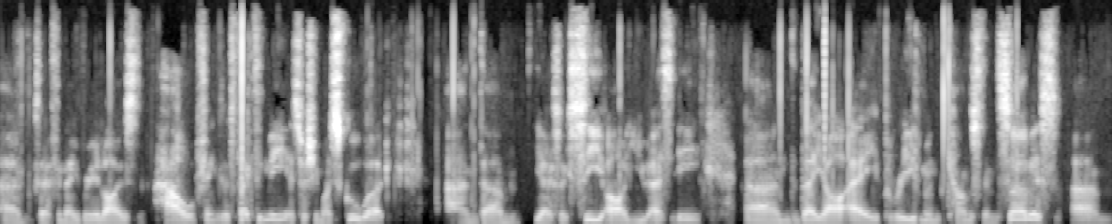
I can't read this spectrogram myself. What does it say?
um, I think they realised how things had affected me, especially my schoolwork. And um, yeah, so C R U S E, and they are a bereavement counselling service. Um,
